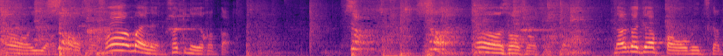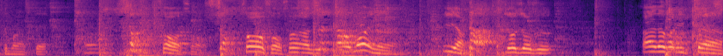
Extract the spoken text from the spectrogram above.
ああいいよそうそうそう。ああうまいね。さっきのよかった。ああそうそうそうそう。なるだけアッパーを多めに使ってもらって。そうそう。そうそうそういう感じ。あうまいね。いいや上手上手。あ残り1分。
